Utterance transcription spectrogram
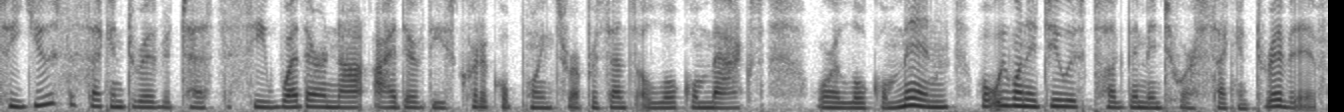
To use the second derivative test to see whether or not either of these critical points represents a local max or a local min, what we want to do is plug them into our second derivative.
